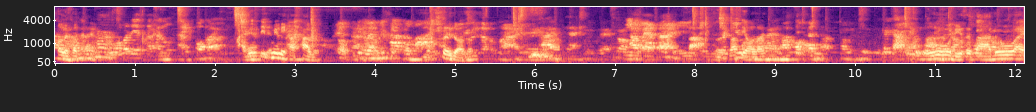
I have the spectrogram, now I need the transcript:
เข้าเลยครับหัวประเด็นแต่ลงไหนพออาวุธตีไม่มีครับผ่านเลยเป็นหยอดครับห้าแปดใบก็เตียวแล้วโอ้ดีสตาร์ด้วย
